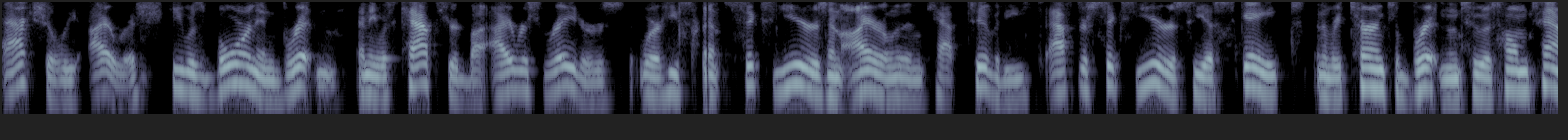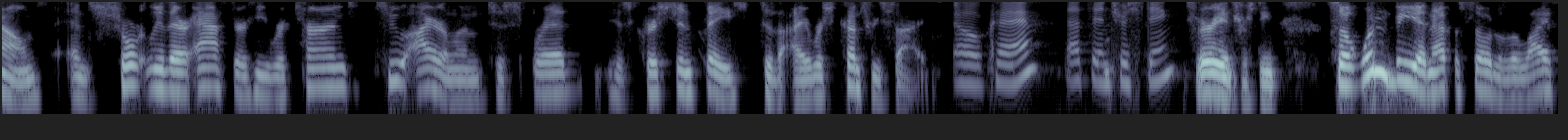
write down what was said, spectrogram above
actually Irish. He was born in Britain and he was captured by Irish raiders, where he spent six years in Ireland in captivity. After six years, he escaped and returned to Britain to his hometown. And shortly thereafter, he returned to Ireland to spread his Christian faith to the Irish countryside. Okay, that's interesting. It's very interesting. So it wouldn't be an episode of The Life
